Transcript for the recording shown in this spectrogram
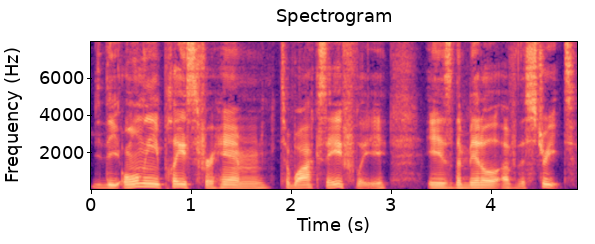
The only place for him to walk safely is the middle of the street.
